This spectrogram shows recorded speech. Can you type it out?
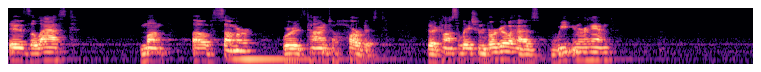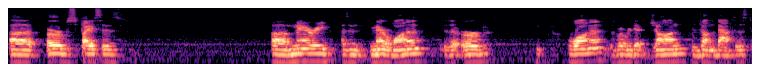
is the last month of summer where it's time to harvest. The constellation Virgo has wheat in her hand, uh, herbs, spices. Uh, Mary, as in marijuana, is a herb. Juana is where we get John from John the Baptist.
